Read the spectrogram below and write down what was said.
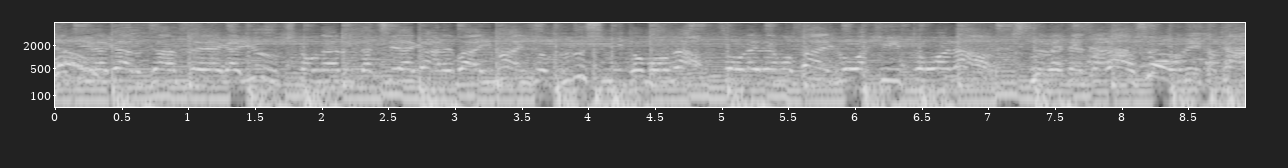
湧き上がる歓声が勇気となる立ち上がれば今以上苦しみ伴う。それでも最後はきっと笑う。全てさらう勝利と感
